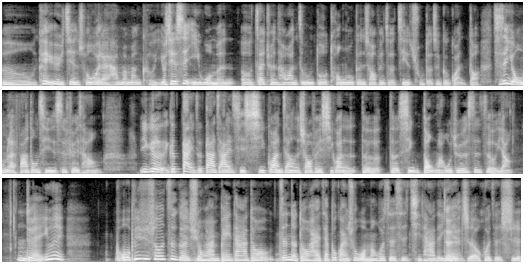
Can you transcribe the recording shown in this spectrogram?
嗯，可以预见说未来它慢慢可以，尤其是以我们呃在全台湾这么多通路跟消费者接触的这个管道，其实由我们来发动，其实是非常一个一个带着大家一起习惯这样的消费习惯的的的行动啊，我觉得是这样。嗯，对，因为。我必须说，这个循环杯大家都真的都还在，不管是我们或者是其他的业者，或者是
